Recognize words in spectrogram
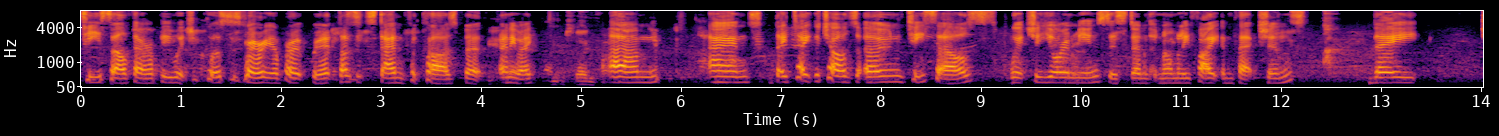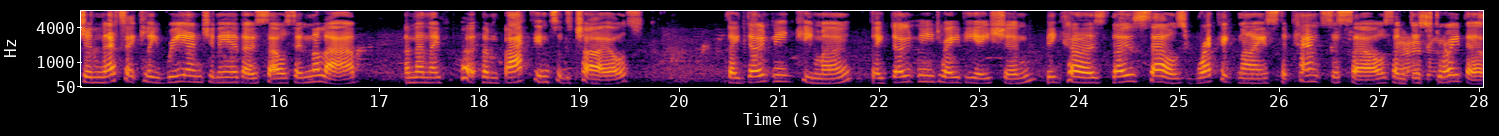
T cell therapy, which of course is very appropriate. Doesn't stand for CARS, but anyway. Um, and they take the child's own T cells, which are your immune system that normally fight infections. They genetically re engineer those cells in the lab, and then they put them back into the child. They don't need chemo, they don't need radiation because those cells recognize the cancer cells and destroy them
